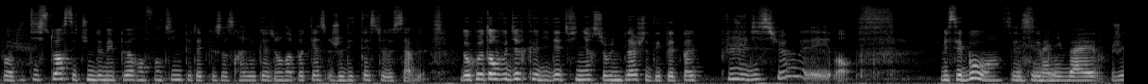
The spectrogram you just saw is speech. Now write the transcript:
Pour la petite histoire, c'est une de mes peurs enfantines. Peut-être que ça sera l'occasion d'un podcast. Je déteste le sable. Donc, autant vous dire que l'idée de finir sur une plage, c'était peut-être pas le plus judicieux, mais bon. Mais c'est beau, hein. C'est beau. mani- bah, je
